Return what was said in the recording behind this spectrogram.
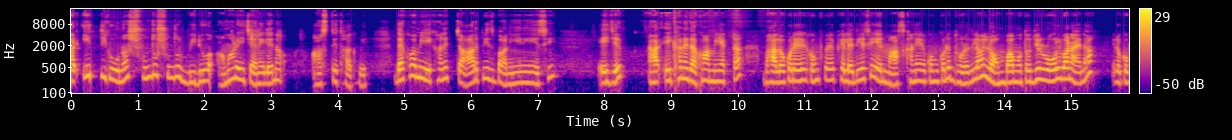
আর এর থেকেও না, সুন্দর সুন্দর ভিডিও আমার এই চ্যানেলে না আসতে থাকবে। দেখো, আমি এখানে চার পিস বানিয়ে নিয়েছি। এই যে, আর এখানে দেখো, আমি একটা ভালো করে এরকম করে ফেলে দিয়েছি। এর মাঝখানে এরকম করে ধরে দিলাম। লম্বা মতো যে রোল বানায় না, এরকম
